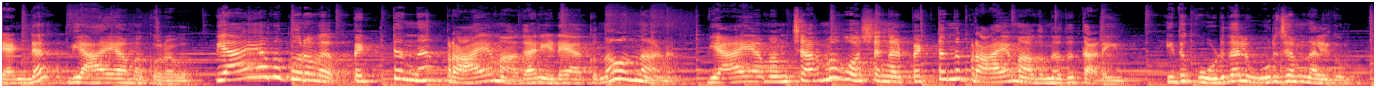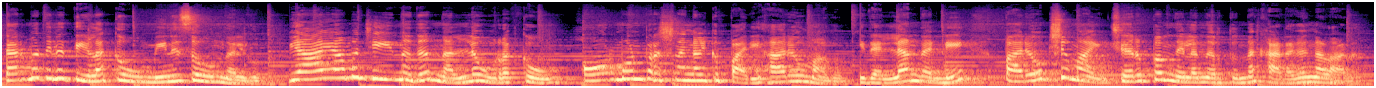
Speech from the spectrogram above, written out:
രണ്ട് വ്യായാമക്കുറവ്. വ്യായാമക്കുറവ് പെട്ടെന്ന് പ്രായമാകാൻ ഇടയാക്കുന്ന ഒന്നാണ്. വ്യായാമം ചർമ്മകോശങ്ങൾ പെട്ടെന്ന് പ്രായമാകുന്നത് തടയും. ഇത് കൂടുതൽ ഊർജം നൽകും. ചർമ്മത്തിന് തിളക്കവും മിനുസവും നൽകും. വ്യായാമം ചെയ്യുന്നത് നല്ല ഉറക്കവും ഹോർമോൺ പ്രശ്നങ്ങൾക്ക് പരിഹാരവുമാകും. ഇതെല്ലാം തന്നെ പരോക്ഷമായി ചെറുപ്പം നിലനിർത്തുന്ന ഘടകങ്ങളാണ്.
